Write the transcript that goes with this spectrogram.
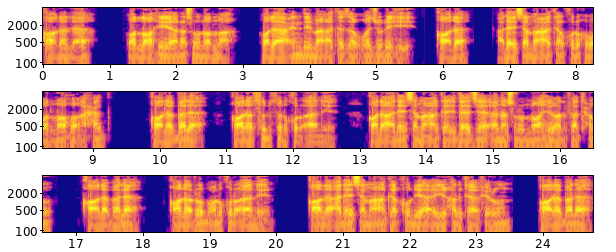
قال لا والله يا رسول الله ولا عندي ما أتزوج به. قال أليس معك قل هو الله أحد؟ قال بلى. قال ثلث القرآن. قال أليس معك إذا جاء نصر الله والفتح؟ قال بلى. قال ربع القرآن. قال أليس معك قل يا أيها الكافرون؟ قال بلى.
